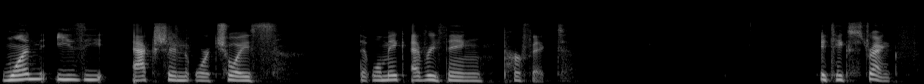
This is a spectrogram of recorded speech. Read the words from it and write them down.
One easy action or choice that will make everything perfect. It takes strength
